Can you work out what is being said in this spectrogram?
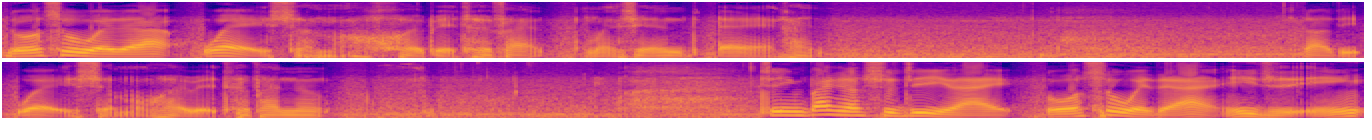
罗素韦德案为什么会被推翻？我们先来看，到底为什么会被推翻呢？近半个世纪以来，罗素韦德案一直允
